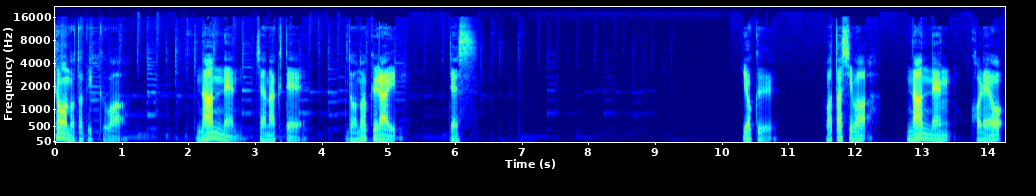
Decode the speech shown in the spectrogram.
今日のトピックは、何年じゃなくて、どのくらいです。よく、私は何年これを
